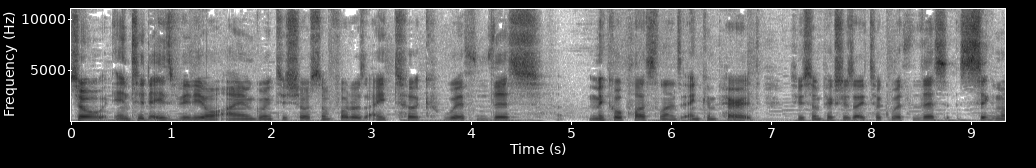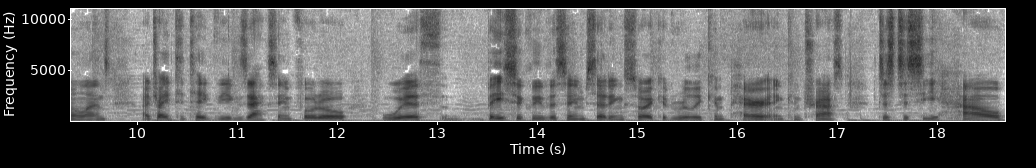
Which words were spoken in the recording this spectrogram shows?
So in today's video, I am going to show some photos I took with this Mcoplus lens and compare it to some pictures I took with this Sigma lens. I tried to take the exact same photo with basically the same settings so I could really compare and contrast just to see how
